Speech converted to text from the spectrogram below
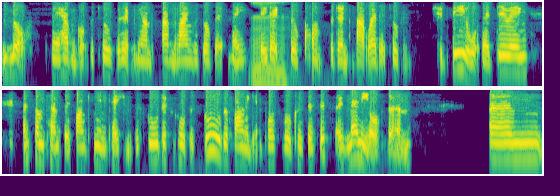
lost. They haven't got the tools. They don't really understand the language of it. And they, mm. they don't mm. feel confident about where their children should be or what they're doing. And sometimes they find communication with the school difficult. The schools are finding it impossible because there's just so many of them. Um,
